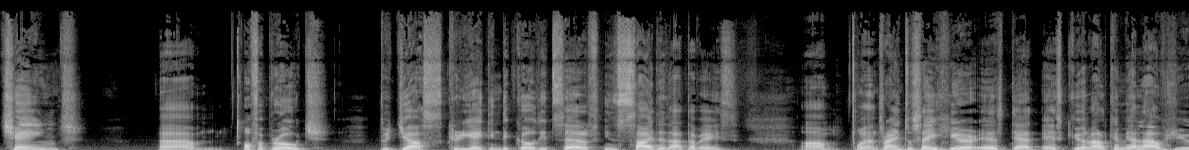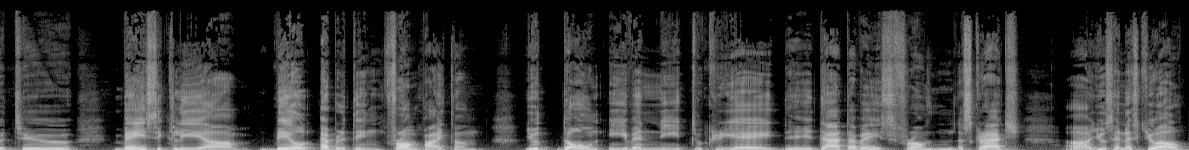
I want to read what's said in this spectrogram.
change um, of approach to just creating the code itself inside the database um, what I'm trying to say here is that SQL Alchemy allows you to basically um, build everything from Python. You don't even need to create the database from scratch uh, using SQL.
